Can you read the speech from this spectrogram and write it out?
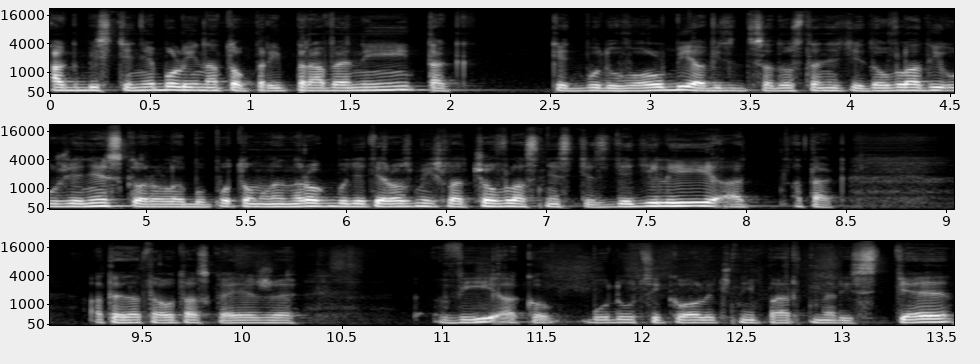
ak by ste neboli na to pripravení, tak keď budú voľby a vy sa dostanete do vlády, už je neskoro, lebo potom len rok budete rozmýšľať, čo vlastne ste zdedili a, a tak. A teda tá otázka je, že vy ako budúci koaliční partneri ste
